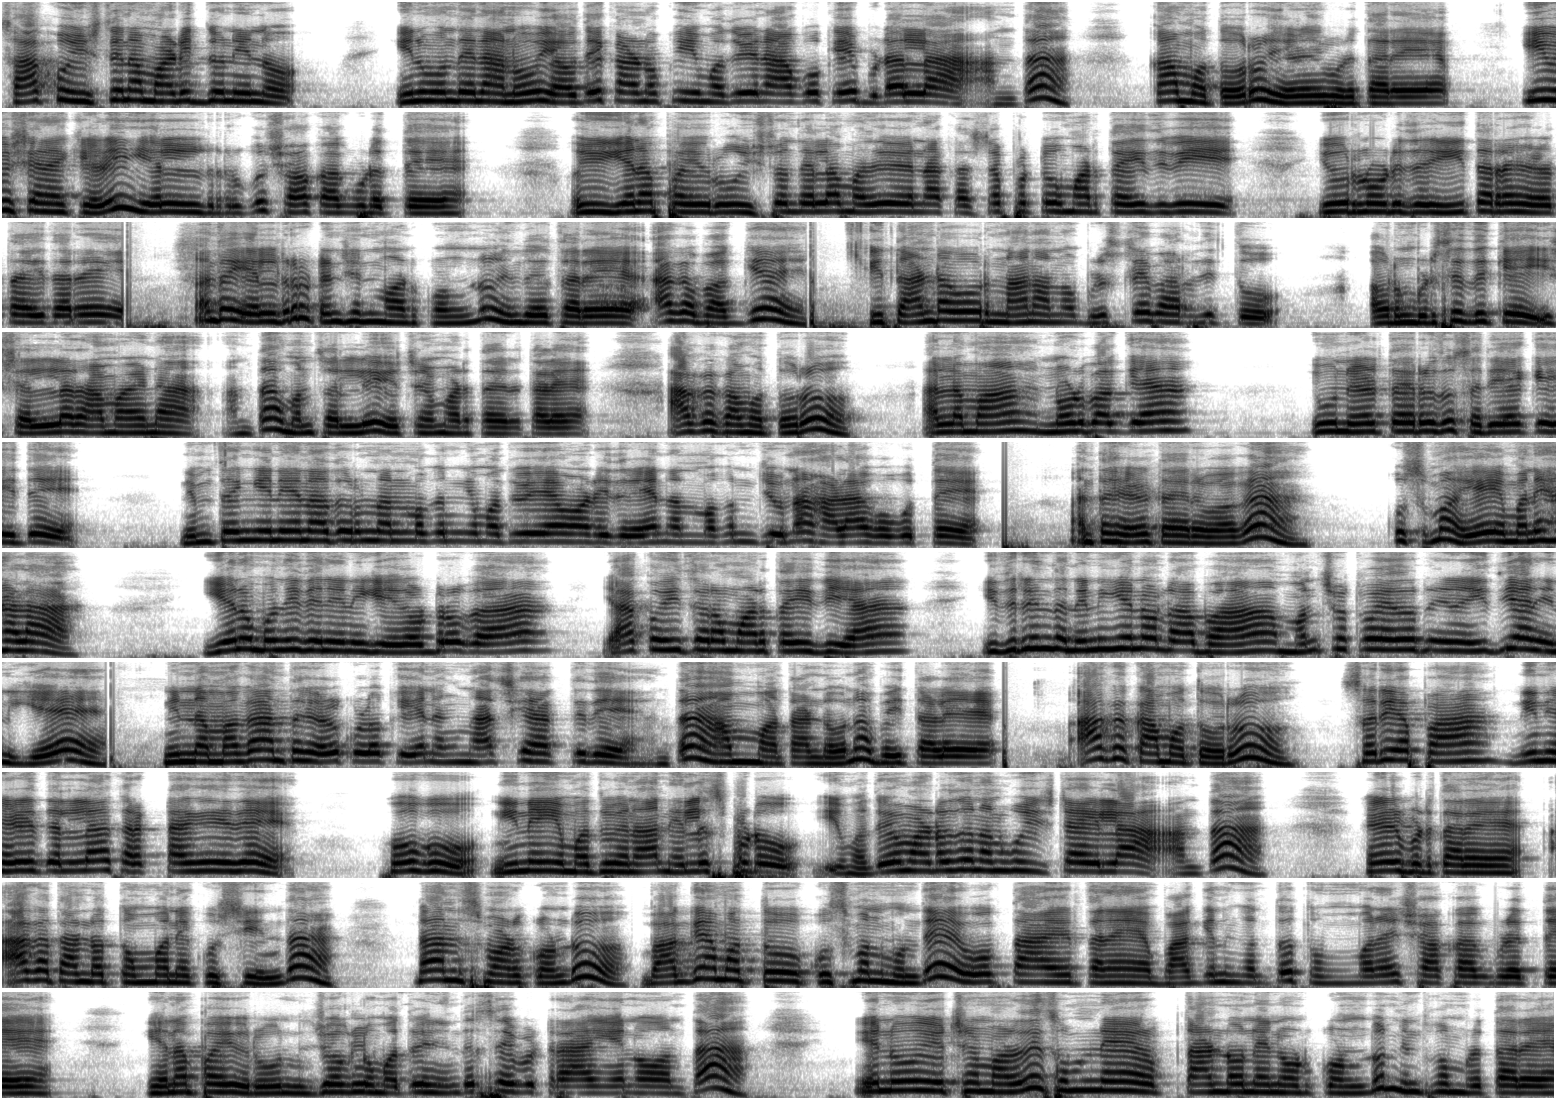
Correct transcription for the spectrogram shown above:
ಸಾಕು, ಇಷ್ಟು ದಿನ ಮಾಡಿದ್ದು ನೀನು. ಇನ್ನು ಮುಂದೆ ನಾನು ಯಾವುದೇ ಕಾರಣಕ್ಕೂ ಈ ಮದುವೆನ ಆಗೋಕೆ ಬಿಡಲ್ಲ ಅಂತ ಕಾಮತ್ ಅವರು ಹೇಳಿಬಿಡ್ತಾರೆ. ಈ ವಿಷಯನ ಕೇಳಿ ಎಲ್ರಿಗೂ ಶಾಕ್ ಆಗ್ಬಿಡುತ್ತೆ. ಅಯ್ಯೋ, ಏನಪ್ಪ ಇವರು? ಇಷ್ಟೊಂದೆಲ್ಲ ಮದುವೆನ ಕಷ್ಟಪಟ್ಟು ಮಾಡ್ತಾ ಇದೀವಿ. ಇವ್ರು ನೋಡಿದ್ರೆ ಈ ತರ ಹೇಳ್ತಾ ಇದ್ದಾರೆ ಅಂತ ಎಲ್ಲರೂ ಟೆನ್ಷನ್ ಮಾಡ್ಕೊಂಡು ಹಿಂದಿರ್ತಾರೆ ಆಗ ಭಾಗ್ಯ, ಈ ತಾಂಡವ್ರನ್ನ ನಾನು ಬಿಡಿಸ್ಲೇಬಾರ್ದಿತ್ತು. ಅವ್ರನ್ನ ಬಿಡಿಸಿದ್ದಕ್ಕೆ ಇಷ್ಟೆಲ್ಲ ರಾಮಾಯಣ ಅಂತ ಮನಸ್ಸಲ್ಲಿ ಯೋಚನೆ ಮಾಡ್ತಾ ಇರ್ತಾಳೆ. ಆಗ ಕಾಮತ್ತವರು ಅಲ್ಲಮ್ಮ ನೋಡ್ಭಾಗ್ಯ ಇವ್ನು ಹೇಳ್ತಾ ಇರೋದು ಸರಿಯಾಗೆ ಇದೆ. ನಿಮ್ ತಂಗಿನೇನಾದರೂ ನನ್ನ ಮಗನಿಗೆ ಮದುವೆ ಮಾಡಿದ್ರೆ ನನ್ನ ಮಗನ ಜೀವನ ಹಾಳಾಗೋಗುತ್ತೆ ಅಂತ ಹೇಳ್ತಾ ಇರುವಾಗ ಕುಸುಮ, ಏ, ಮನೆ ಹಾಳ, ಏನೋ ಬಂದಿದೆ ನಿನಗೆ ದೊಡ್ಡರೋಗ ಯಾಕೋ ಈ ತರ ಮಾಡ್ತಾ ಇದೀಯಾ? ಇದರಿಂದ ನಿನಗೇನೋ ಲಾಭ? ಮನುಷ್ಯತ್ವ ಇದೆಯಾ ನಿನಗೆ? ನಿನ್ನ ಮಗ ಅಂತ ಹೇಳ್ಕೊಳ್ಳೋಕೆ ನಂಗೆ ನಾಚಿಕೆ ಆಗ್ತಿದೆ ಅಂತ ಅಮ್ಮ ತಾಂಡವನ ಬೈತಾಳೆ. ಆಗ ಕಾಮತ್ ಅವರು ಸರಿಯಪ್ಪ, ನೀನು ಹೇಳಿದ್ದೆಲ್ಲ ಕರೆಕ್ಟಾಗೇ ಇದೆ. ಹೋಗು, ನೀನೇ ಈ ಮದುವೆನ ನಿಲ್ಲಿಸ್ಬಿಡು. ಈ ಮದುವೆ ಮಾಡೋದು ನನಗೂ ಇಷ್ಟ ಇಲ್ಲ ಅಂತ ಹೇಳ್ಬಿಡ್ತಾರೆ. ಆಗ ತಂಡ ತುಂಬಾನೇ ಖುಷಿಯಿಂದ ಡಾನ್ಸ್ ಮಾಡಿಕೊಂಡು ಭಾಗ್ಯ ಮತ್ತು ಕುಸುಮನ್ ಮುಂದೆ ಹೋಗ್ತಾ ಇರ್ತಾನೆ. ಭಾಗ್ಯನಿಗಂತೂ ತುಂಬಾನೇ ಶಾಕ್ ಆಗಿಬಿಡುತ್ತೆ. ಏನಪ್ಪ ಇವರು, ನಿಜವಾಗ್ಲೂ ಮದುವೆ ನಿಂದಿರ್ಸೇ ಬಿಟ್ರಾ, ಏನು ಅಂತ ಏನು ಯೋಚನೆ ಮಾಡದೆ ಸುಮ್ಮನೆ ತಾಂಡವನೇ ನೋಡಿಕೊಂಡು ನಿಂತ್ಕೊಂಡ್ಬಿಡ್ತಾರೆ.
